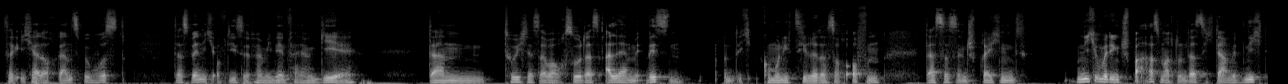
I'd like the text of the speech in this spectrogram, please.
sage ich halt auch ganz bewusst, dass wenn ich auf diese Familienfeiern gehe, dann tue ich das aber auch so, dass alle wissen. Und ich kommuniziere das auch offen, dass das entsprechend nicht unbedingt Spaß macht und dass ich damit nicht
